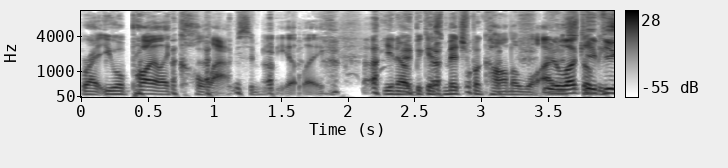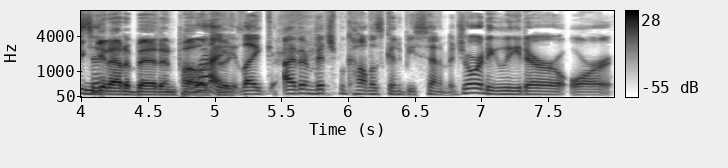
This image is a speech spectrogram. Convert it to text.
right? You will probably like collapse immediately, you know, because Mitch McConnell will. You're lucky if you can get out of bed in politics, right? Like either Mitch McConnell is going to be Senate Majority Leader, or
